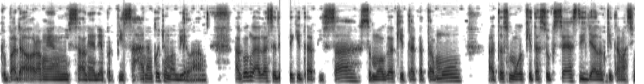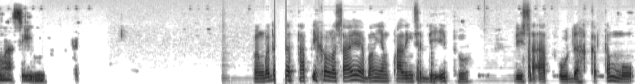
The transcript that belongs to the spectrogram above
kepada orang yang misalnya dia perpisahan aku cuma bilang aku nggak akan sedih kita pisah semoga kita ketemu atau semoga kita sukses di jalan kita masing-masing. Bang Badar, tapi kalau saya bang yang paling sedih itu di saat udah ketemu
